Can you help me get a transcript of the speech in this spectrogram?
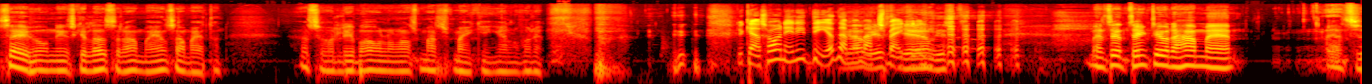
se hur ni ska lösa det här med ensamheten. Alltså Liberalernas matchmaking eller vad det. Du kanske har en idé där med Ja, matchmaking? ja, visst. Men sen tänkte jag det här med alltså,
